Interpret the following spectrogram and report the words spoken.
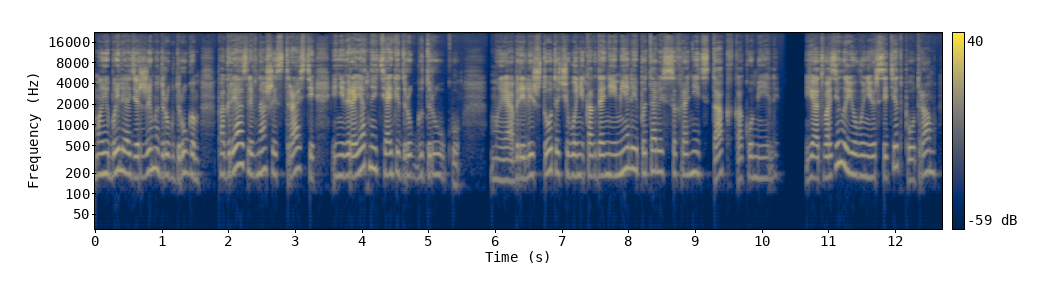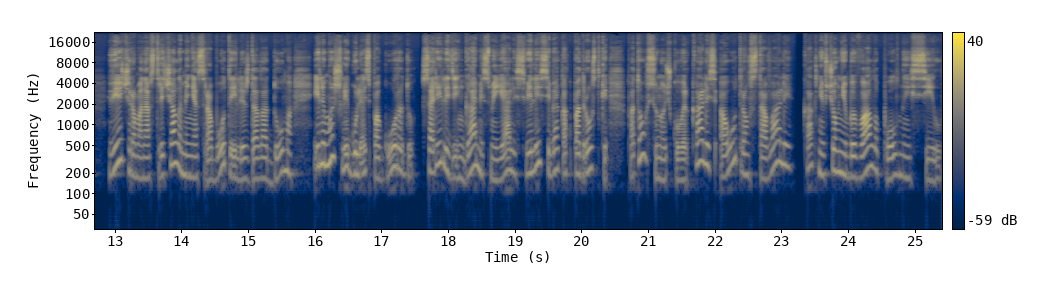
Мы были одержимы друг другом, погрязли в нашей страсти и невероятной тяге друг к другу. Мы обрели что-то, чего никогда не имели и пытались сохранить так, как умели. Я отвозила ее в университет по утрам. Вечером она встречала меня с работы или ждала дома, или мы шли гулять по городу, сорили деньгами, смеялись, вели себя как подростки, потом всю ночь кувыркались, а утром вставали, как ни в чем не бывало, полные сил.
